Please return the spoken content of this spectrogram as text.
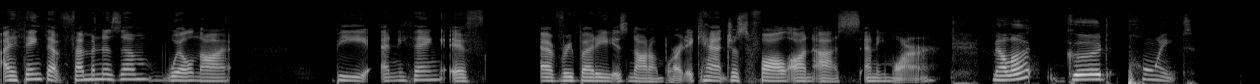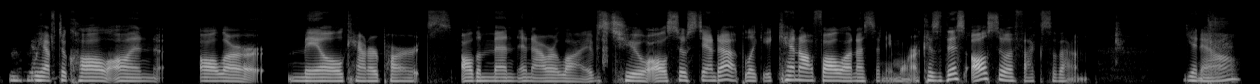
I think that feminism will not be anything if everybody is not on board. It can't just fall on us anymore. Mela, good point. We have to call on all our male counterparts, all the men in our lives to also stand up. Like it cannot fall on us anymore because this also affects them. You know?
